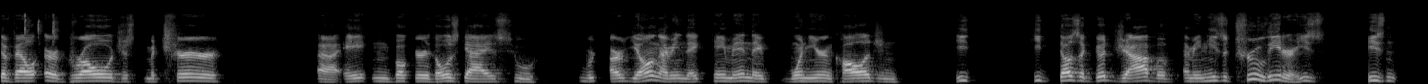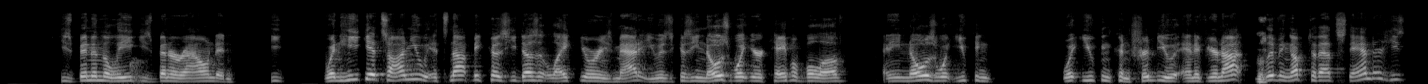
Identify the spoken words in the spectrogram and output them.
develop or grow, just mature uh, Ayton, Booker, those guys who are young. I mean, they came in, they one year in college, and he he does a good job of. I mean, he's a true leader. He's he's he's been in the league, he's been around, and when he gets on you, it's not because he doesn't like you or he's mad at you, it's because he knows what you're capable of and he knows what you can what you can contribute. And if you're not hmm. living up to that standard, he's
